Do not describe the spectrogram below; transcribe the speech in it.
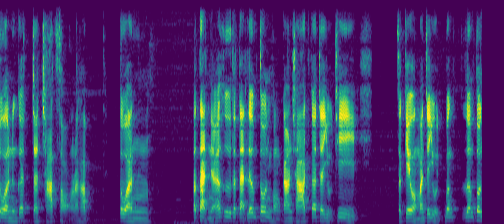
ตัวหนึ่งก็จะชาร์จสองนะครับ ส่วนสแตทเนี่ยก็คือสแตทเริ่มต้นของการชาร์จ ก็จะอยู่ที่สเกลของมันจะอยู่เบื้องเริ่มต้น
